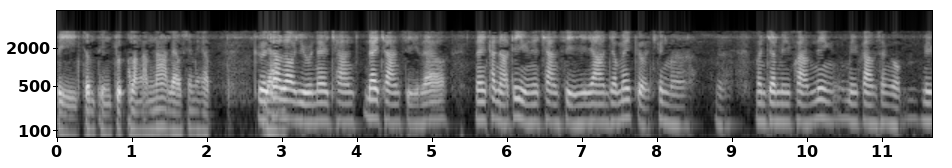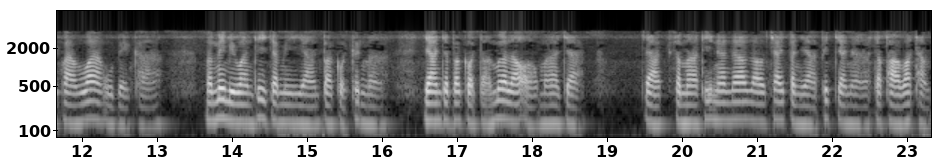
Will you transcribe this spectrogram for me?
สี่จนถึงจุดพลังอำนาจแล้วใช่ไหมครับ คือถ้าเราอยู่ในฌานได้ฌานสี่แล้ว ในขณะที่อยู่ในฌานสี่ยานจะไม่เกิดขึ้นมา มันจะมีความนิ่งมีความสงบ มีความว่างอุเบกขา มันไม่มีวันที่จะมียานปรากฏขึ้นมา ยานจะปรากฏต่อเมื่อเราออกมาจากจากสมาธินั้นแล้วเราใช้ปัญญาพิจารณาสภาวะธรรม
